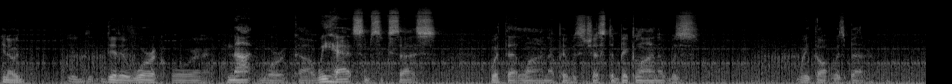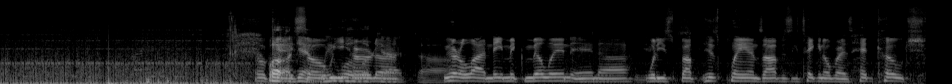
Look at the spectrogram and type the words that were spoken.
you know, did it work or not work? Uh, we had some success with that lineup. It was just a big lineup was we thought was better. Okay, Well, again, so we we, heard uh, at, uh, we heard a lot of Nate McMillan and uh, what he's about his plans. Obviously, taking over as head coach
